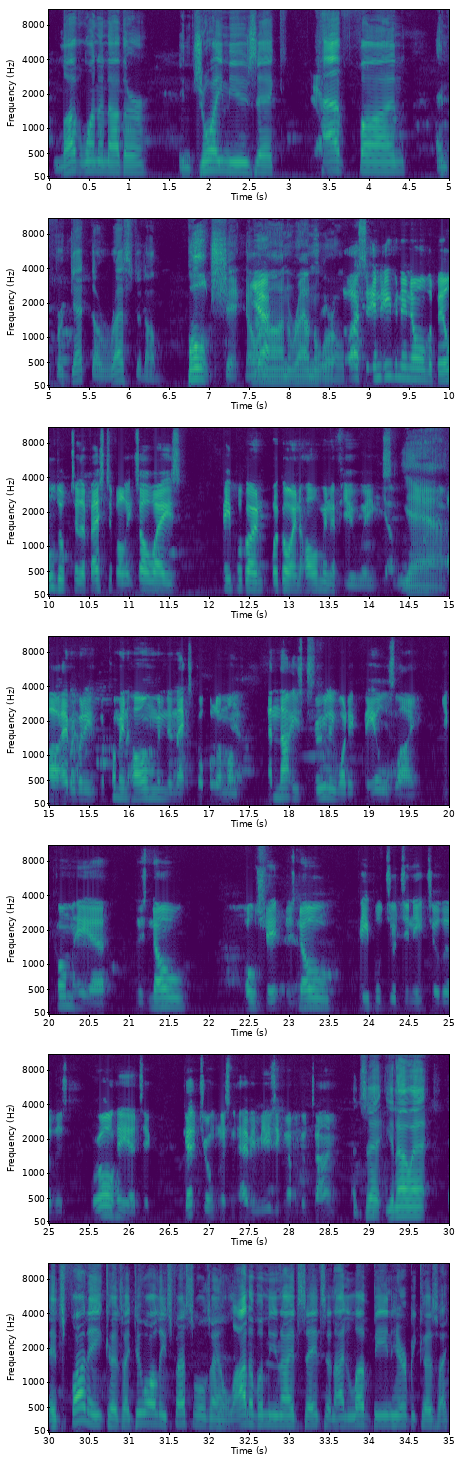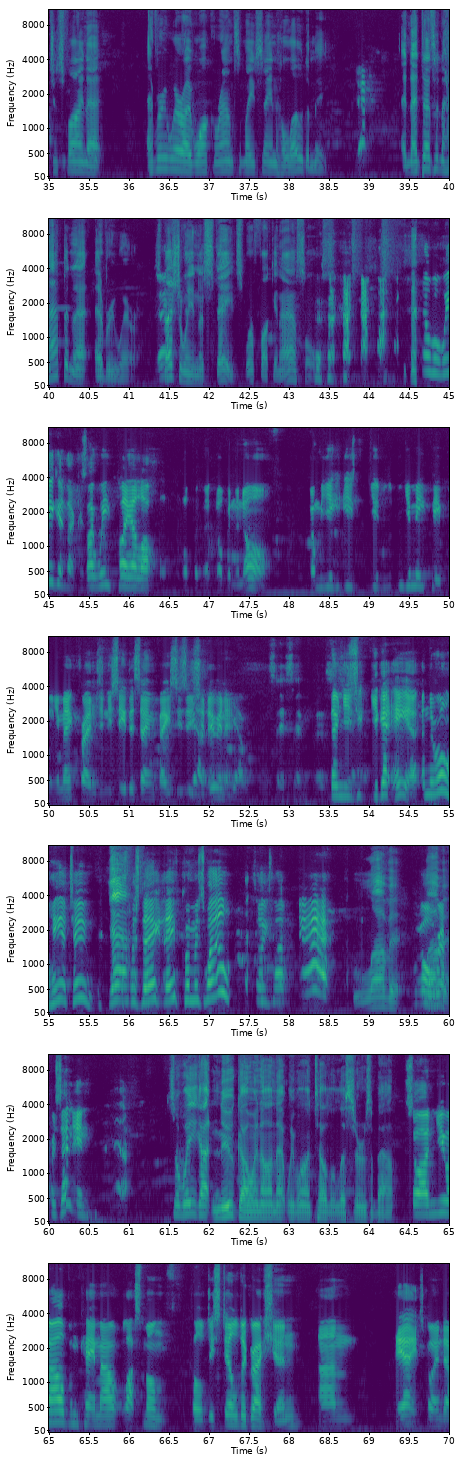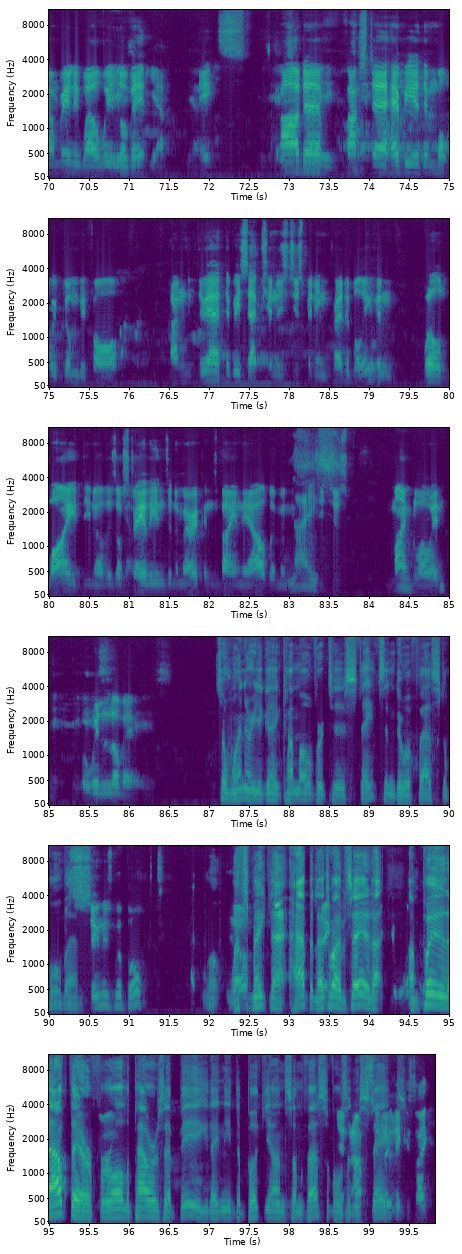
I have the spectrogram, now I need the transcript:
love one another, enjoy music, have fun, and forget the rest of the bullshit going Yeah. on around the world. Well, and even in all the build up to the festival, it's always people going, we're going home in a few weeks. Yeah. Or uh, everybody, we're coming home in the next couple of months. And that is truly what it feels like. You come here, there's no bullshit, there's no people judging each other. There's, we're all here to get drunk, listen to heavy music, and have a good time. That's it. You know, it, it's funny because I do all these festivals and a lot of them in the United States, and I love being here because I just find that everywhere I walk around, somebody's saying hello to me. Yeah. And that doesn't happen that everywhere, Yeah. especially in the States. We're fucking assholes. no, but we get that because like we play a lot up in the up in the north. And you, you, you, you meet people, you make friends, and you see the same faces as you're doing it. Yeah, I was gonna say same person, Then you, yeah. you get here, and they're all here too. yeah. Because they, they've come as well. So it's like, yeah, Love it. we're all Love it. representing. So, what you got new going on that we want to tell the listeners about? So our new album came out last month called Distilled Aggression, and yeah, it's going down really well. We love it. Yeah, yeah. It's It's harder, very- faster, heavier than what we've done before, and yeah, the reception has just been incredible, even worldwide. You know, there's Australians and Americans buying the album, and Nice. it's just mind blowing. But we love it. So, when are you going to come over to the States and do a festival then? As soon as we're booked. Well, Yeah. let's make that happen. That's Make- what I'm saying. I, I'm putting it out there for all the powers that be. They need to book you on some festivals in the absolutely, States. because like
